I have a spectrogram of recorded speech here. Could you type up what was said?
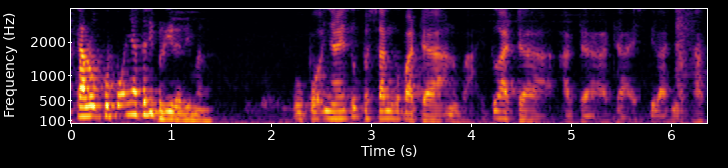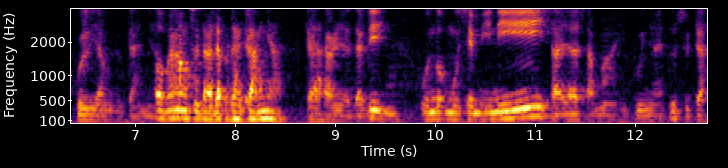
Kalau pupuknya tadi beli dari mana? Pupuknya itu pesan kepada anu, Pak. Itu ada ada ada istilahnya bakul yang sudah nyetak. Oh, memang sudah ada pedagangnya. Ya. dagangnya. Jadi untuk musim ini saya sama ibunya itu sudah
